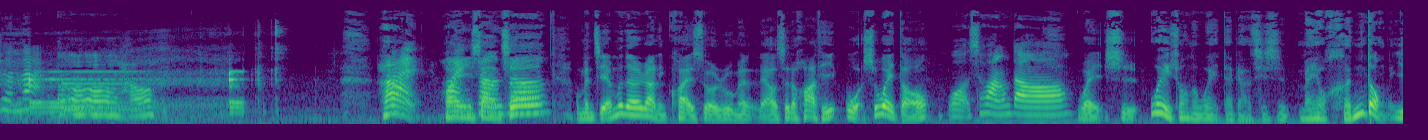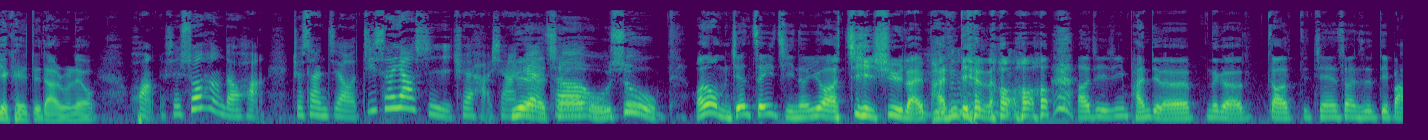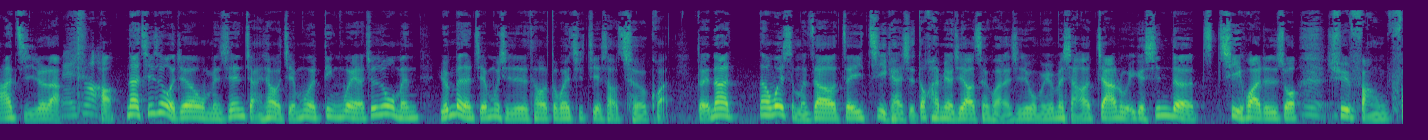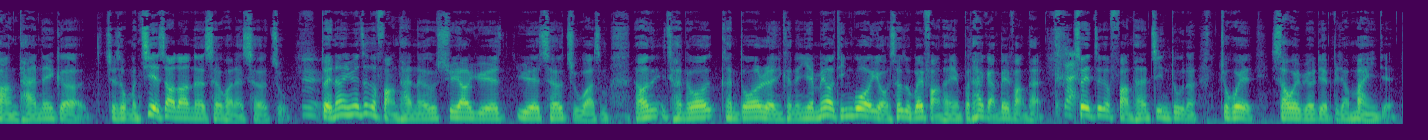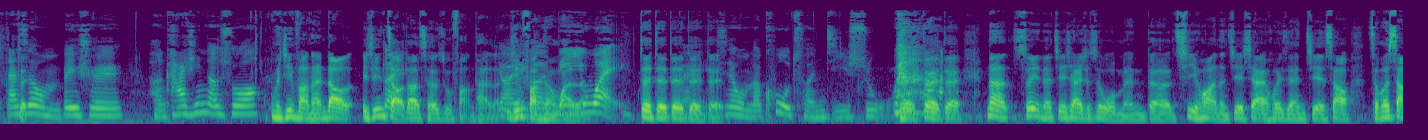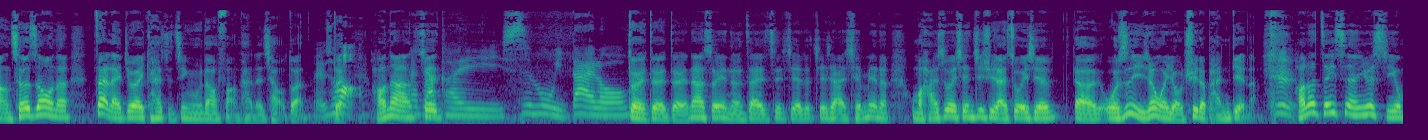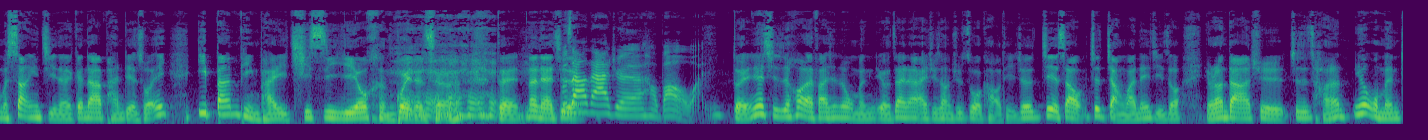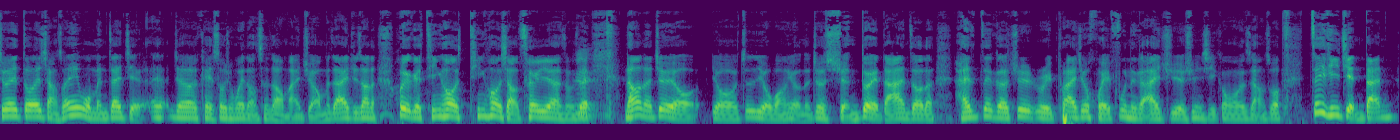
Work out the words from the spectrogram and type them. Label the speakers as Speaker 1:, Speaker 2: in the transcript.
Speaker 1: 全带。
Speaker 2: 哦哦哦，好。
Speaker 1: 嗨
Speaker 2: 欢迎上车。我们节目呢，让你快速地入门聊车的话题。我是魏董，
Speaker 1: 我是黄董，
Speaker 2: 魏是魏装的魏，代表其实没有很懂，也可以对答如流。
Speaker 1: 谎是说谎的谎，就算只有机车钥匙，却好像
Speaker 2: 阅车无数。完了，我们今天这一集呢，又要继续来盘点了。啊，就已经盘点了那个到今天算是第八集了啦。
Speaker 1: 没错
Speaker 2: 好，那其实我觉得我们先讲一下我节目的定位啊，就是我们原本的节目其实都都会去介绍车款。对，那那为什么到这一季开始都还没有介绍车款呢？其实我们原本想要加入一个新的计划，就是说、去访访谈那个，就是我们介绍到那个车款的车主。
Speaker 1: 嗯
Speaker 2: 对，那因为这个访谈呢需要约约车主啊什么，然后很多很多人可能也没有听过有车主被访谈，也不太敢被访谈，
Speaker 1: 对
Speaker 2: 所以这个访谈进度呢就会稍微有点比较慢一点。
Speaker 1: 但是我们必须很开心的说，
Speaker 2: 我们已经访谈到，已经找到车主访谈了，已经访谈完了。
Speaker 1: 第一位，
Speaker 2: 对对对对对。
Speaker 1: 是我们的库存级数。
Speaker 2: 对对对，那所以呢，接下来就是我们的计划呢，接下来会先介绍怎么赏车之后呢，再来就会开始进入到访谈的桥段。
Speaker 1: 没错
Speaker 2: 好，那
Speaker 1: 大家可以拭目以待喽。
Speaker 2: 对对对，那所以呢，在这接接下来前面呢，我们还是会先继续来做一些呃，我自己认为有趣的盘点了。
Speaker 1: 嗯
Speaker 2: 好，那这一次呢，因为其实我们上一集呢跟大家盘点说，哎，一般品牌里其实也有很贵的车，对，那你还记得？
Speaker 1: 不知道大家觉得好不好玩？
Speaker 2: 对，因为其实后来发现说，我们有在那 IG 上去做考题，就是介绍，就讲完那一集之后，有让大家去，就是好像，因为我们就会都会讲说，哎，我们在解，呃，就可以搜寻微懂车找我们 IG 啊，我们在 IG 上呢会有个听后听后小测验啊什么之类，然后呢就有有就是有网友呢就选对答案之后呢，还那个去 reply 就回复那个 IG 的讯息跟我讲说这一题简单，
